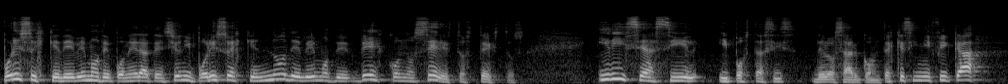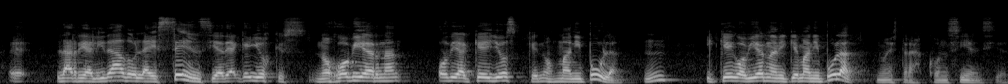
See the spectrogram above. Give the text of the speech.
Por eso es que debemos de poner atención y por eso es que no debemos de desconocer estos textos. Y dice así el hipóstasis de los arcontes, que significa eh, la realidad o la esencia de aquellos que nos gobiernan o de aquellos que nos manipulan. ¿Y qué gobiernan y qué manipulan? Nuestras conciencias.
